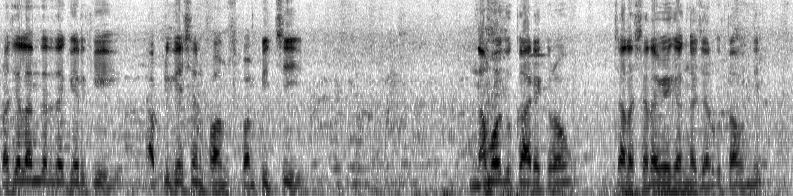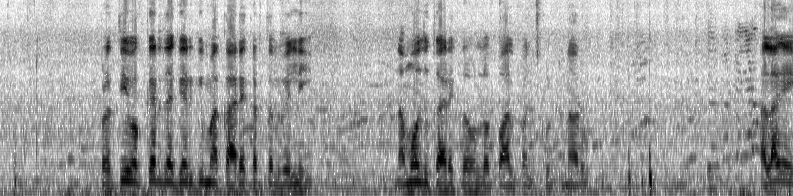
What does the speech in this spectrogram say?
ప్రజలందరి దగ్గరికి అప్లికేషన్ ఫామ్స్ పంపించి నమోదు కార్యక్రమం చాలా శరవేగంగా జరుగుతూ ఉంది. ప్రతి ఒక్కరి దగ్గరికి మా కార్యకర్తలు వెళ్ళి నమోదు కార్యక్రమంలో పాలు పంచుకుంటున్నారు అలాగే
